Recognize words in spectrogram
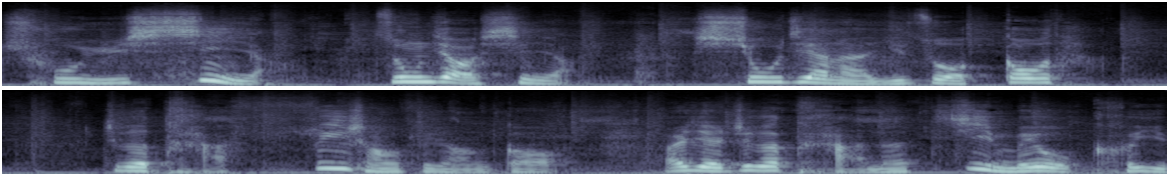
出于信仰、宗教信仰，修建了一座高塔。这个塔非常非常高，而且这个塔呢，既没有可以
